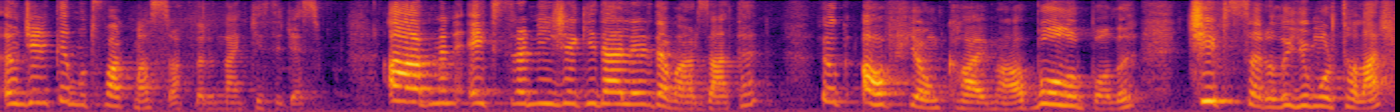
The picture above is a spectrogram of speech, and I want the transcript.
Öncelikle mutfak masraflarından keseceğiz. Abimin ekstra ninja giderleri de var zaten. Yok afyon kaymağı, bolu balı, çift sarılı yumurtalar.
